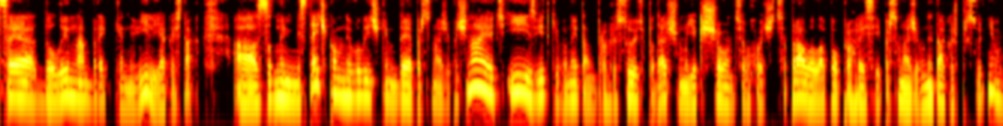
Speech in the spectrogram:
Це долина Бреккенвіль, якось так, з одним містечком невеличким, де персонажі починають, і звідки вони там прогресують в подальшому, якщо вам цього хочеться. Правила по прогресії персонажів вони також присутні в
